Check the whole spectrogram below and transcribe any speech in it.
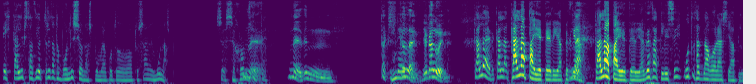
Έχει καλύψει τα δύο τρίτα των πωλήσεων, ας πούμε, από το, από το Sun and Moon, ας πούμε. Σε, σε χρόνους Ναι. τετέ. Ναι, δεν... Εντάξει, Είναι- καλά είναι. Για καλό είναι. Καλά είναι. Καλά, καλά πάει η εταιρεία, παιδιά. Ναι. Καλά πάει η εταιρεία. Δεν θα κλείσει, ούτε θα την αγοράσει η Apple.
